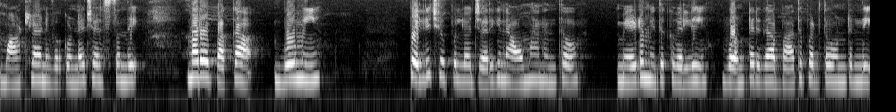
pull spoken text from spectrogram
మాట్లాడివ్వకుండా చేస్తుంది. మరో పక్క భూమి పెళ్ళి చూపుల్లో జరిగిన అవమానంతో మేడ మీదకు వెళ్ళి ఒంటరిగా బాధపడుతూ ఉంటుంది.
